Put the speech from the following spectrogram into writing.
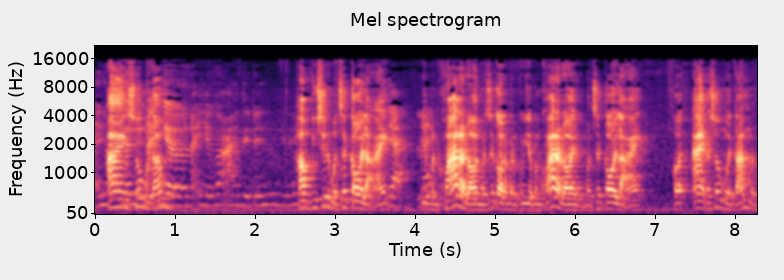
Em Ai số nãy 18? giờ nãy giờ có ai từ trên xuống dưới? Không chút xíu mình sẽ coi lại. Dạ vì mình khóa ra rồi mình sẽ coi là mình giờ mình khóa ra rồi mình sẽ coi lại. Coi ai có số 18 mình.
